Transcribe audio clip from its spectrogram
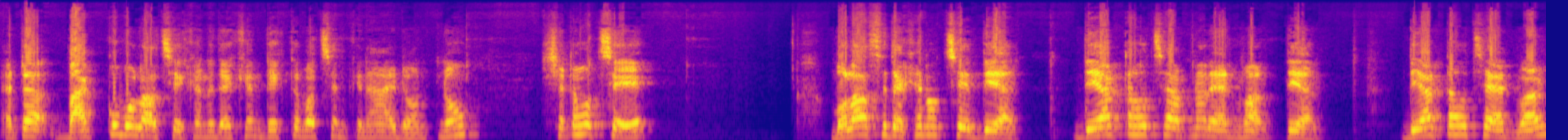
একটা বাক্য বলা আছে এখানে, দেখেন, দেখতে পাচ্ছেন কিনা আই ডোন্ট নো সেটা হচ্ছে, বলা আছে দেখেন হচ্ছে দেয়ার দেয়ারটা হচ্ছে আপনার অ্যাডভার্ব দেয়ার দেয়ারটা হচ্ছে অ্যাডভার্ব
